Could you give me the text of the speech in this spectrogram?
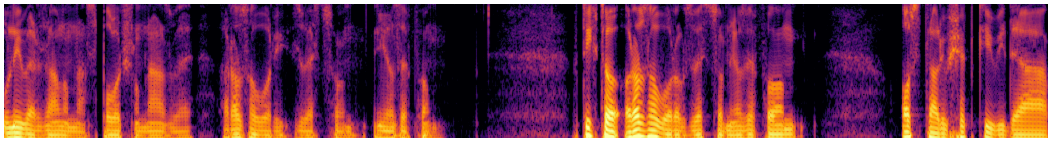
univerzálnom, na spoločnom názve Rozhovory s vedcom Jozefom. V týchto rozhovoroch s vedcom Jozefom ostali všetky videá,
